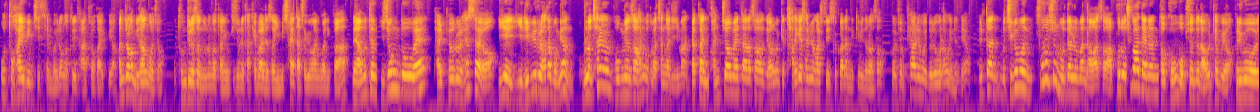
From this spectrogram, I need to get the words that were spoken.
오토 하이빔 시스템 뭐 이런 것들이 다 들어가 있고요. 안 들어가면 이상한 거죠. 돈 들여서 넣는 것도 아니고 기존에 다 개발돼서 이미 차에 다 적용하는 거니까. 네, 아무튼 이 정도의 발표를 했어요. 이게 이 리뷰를 하다 보면 물론 차를 보면서 하는 것도 마찬가지지만 약간 관점에 따라서 여러분께 다르게 설명할 수 있을 거라는 느낌이 들어서 그걸 좀 피하려고 노력을 하고 있는데요. 일단 뭐 지금은 풀옵션 모델로만 나와서 앞으로 추가되는 더 고급 옵션도 나올 테고요. 그리고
